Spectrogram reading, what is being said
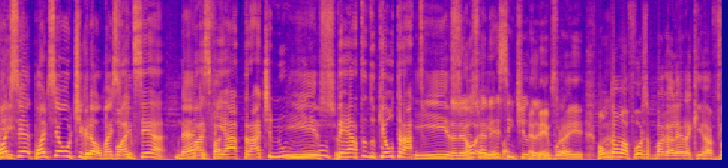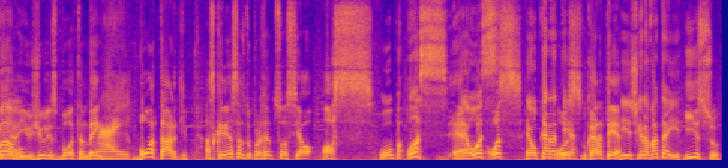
Pode ser, pode ser o Tigrão, mas Pode que- ser, né, mas que que, a trate no mínimo Isso. perto do que eu trato. Isso, entendeu? isso é aí, nesse pai. sentido É aí. bem por aí. Vamos dar uma força pra uma galera aqui, Rafinha Vamos. e o Gil Lisboa também. Ai. Boa tarde. As crianças do projeto social OS. Opa, os. É, É, os. os. É o karatê. Os, do Karatê. Isso, gravata aí. Isso,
